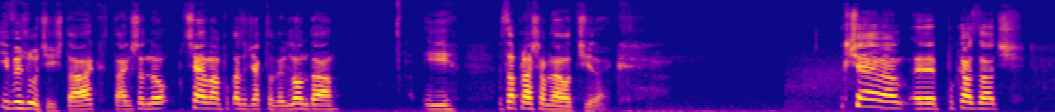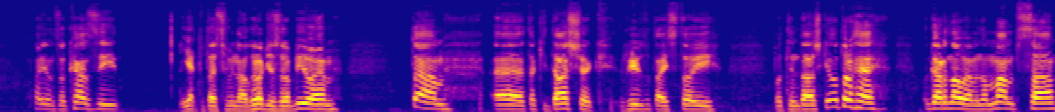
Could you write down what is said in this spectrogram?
i wyrzucić, tak? Także no, chciałem Wam pokazać, jak to wygląda i zapraszam na odcinek. Chciałem e, pokazać, mając okazji, jak tutaj sobie na ogrodzie zrobiłem. Tam e, taki daszek, grill tutaj stoi pod tym daszkiem. No trochę ogarnąłem, no mam psa,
